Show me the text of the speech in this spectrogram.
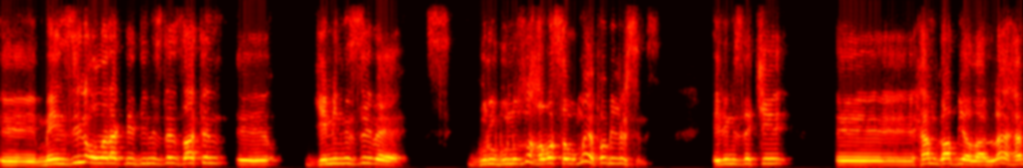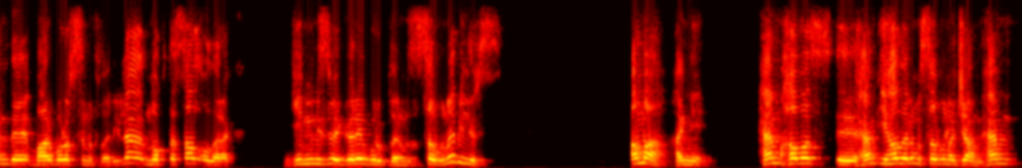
E, menzil olarak dediğinizde zaten e, geminizi ve grubunuzu hava savunma yapabilirsiniz. Elimizdeki e, hem Gabyalarla hem de Barbaros sınıflarıyla noktasal olarak gemimizi ve görev gruplarımızı savunabiliriz. Ama hani hem hava e, hem İHA'larımı savunacağım hem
